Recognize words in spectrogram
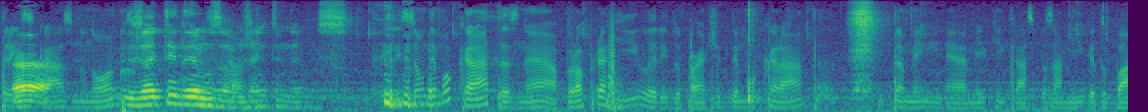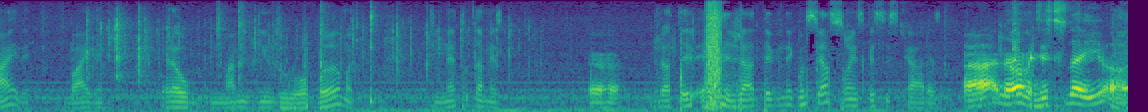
três Ah. Ks no nome. Já entendemos, ó, já entendemos. Eles são democratas, né? A própria Hillary do Partido Democrata, que também é meio que entre aspas amiga do Biden. Biden era o, um amiguinho do Obama, enfim, né? Tudo da mesma. Aham. Já teve, já teve negociações com esses caras. Ah, não, mas isso daí, ó,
